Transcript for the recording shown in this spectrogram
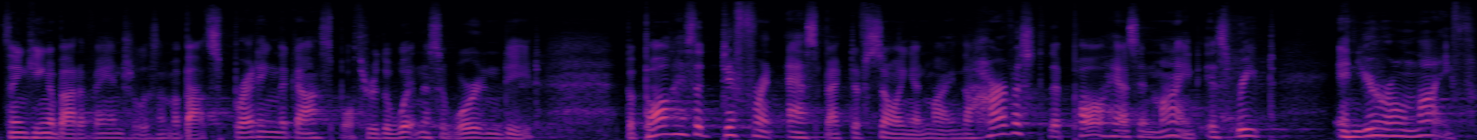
thinking about evangelism, about spreading the gospel through the witness of word and deed. But Paul has a different aspect of sowing in mind. The harvest that Paul has in mind is reaped in your own life.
